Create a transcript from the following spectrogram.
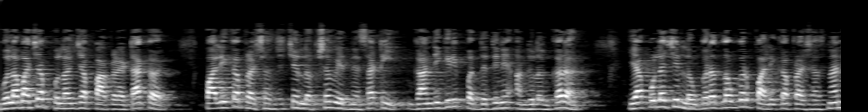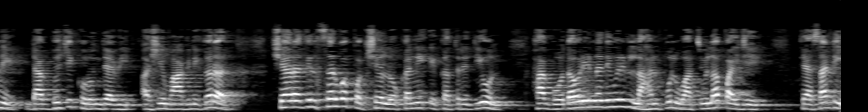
गुलाबाच्या फुलांच्या पाकळ्या टाकत पालिका प्रशासनाचे लक्ष वेधण्यासाठी गांधीगिरी पद्धतीने आंदोलन करत या पुलाची लवकरात लवकर पालिका प्रशासनाने डागडुजी करून द्यावी अशी मागणी करत शहरातील सर्व पक्षीय लोकांनी एकत्रित येऊन हा गोदावरी नदीवरील लहान पूल वाचविला पाहिजे. त्यासाठी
